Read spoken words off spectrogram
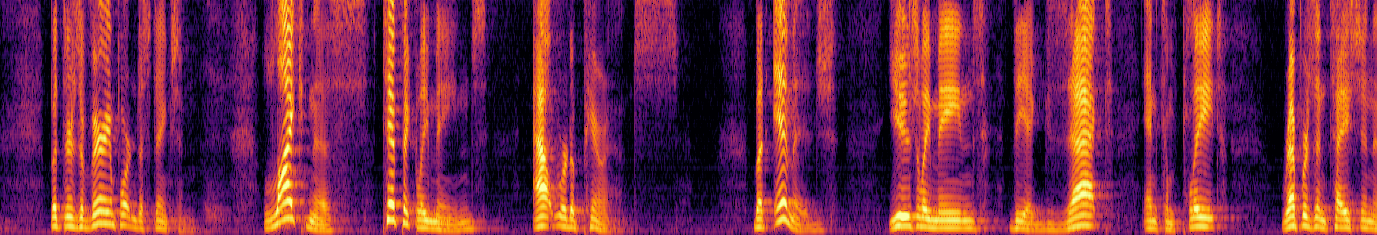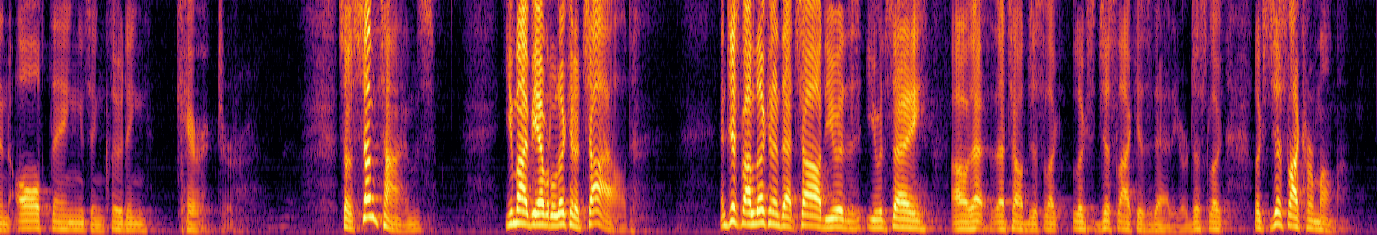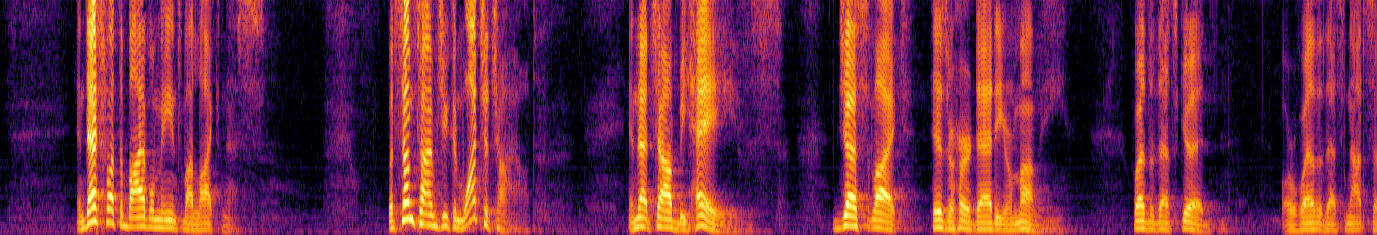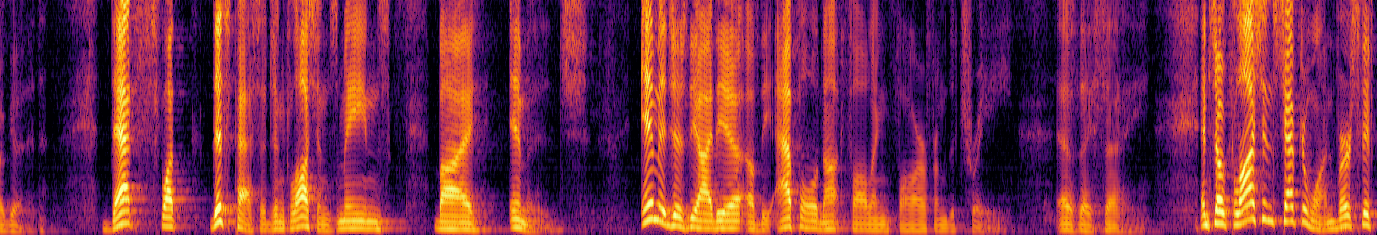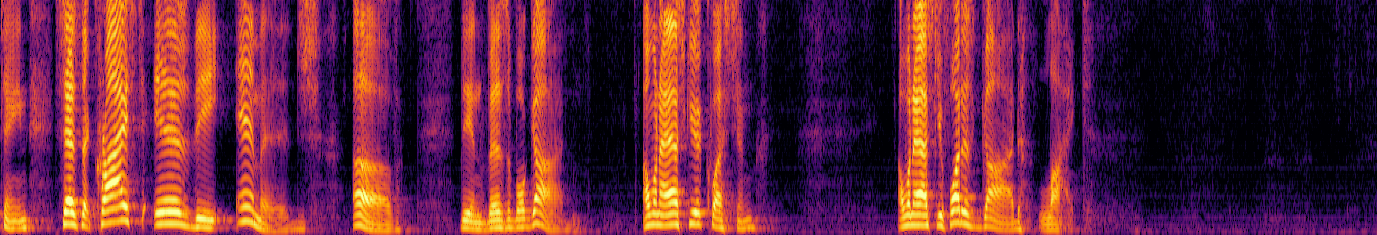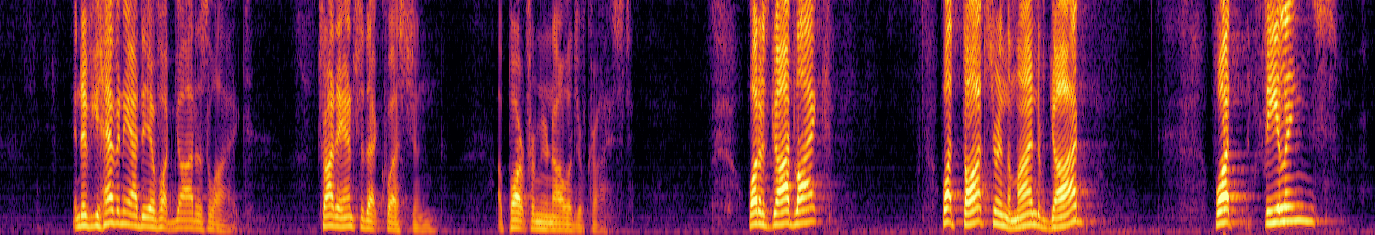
but there's a very important distinction. Likeness typically means outward appearance, but image usually means the exact and complete representation in all things, including character. So sometimes you might be able to look at a child, and just by looking at that child, you would, you would say, Oh, that, that child just like, looks just like his daddy, or just look, looks just like her mama. And that's what the Bible means by likeness. But sometimes you can watch a child, and that child behaves just like his or her daddy or mommy, whether that's good or whether that's not so good. That's what this passage in Colossians means by image. Image is the idea of the apple not falling far from the tree, as they say. And so Colossians chapter 1, verse 15 says that Christ is the image of the invisible God. I want to ask you a question. I want to ask you, what is God like? And if you have any idea of what God is like, Try to answer that question apart from your knowledge of Christ. What is God like? What thoughts are in the mind of God? what feelings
